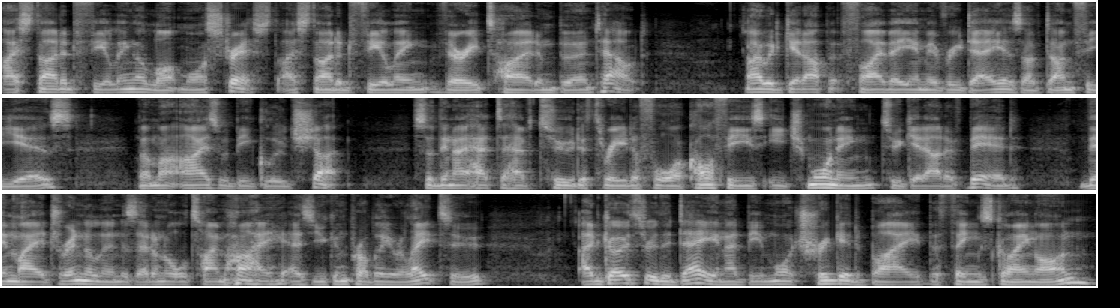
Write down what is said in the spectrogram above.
I started feeling a lot more stressed. I started feeling very tired and burnt out. I would get up at 5 a.m. every day, as I've done for years, but my eyes would be glued shut. So then I had to have two to three to four coffees each morning to get out of bed. Then my adrenaline is at an all time high, as you can probably relate to. I'd go through the day and I'd be more triggered by the things going on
